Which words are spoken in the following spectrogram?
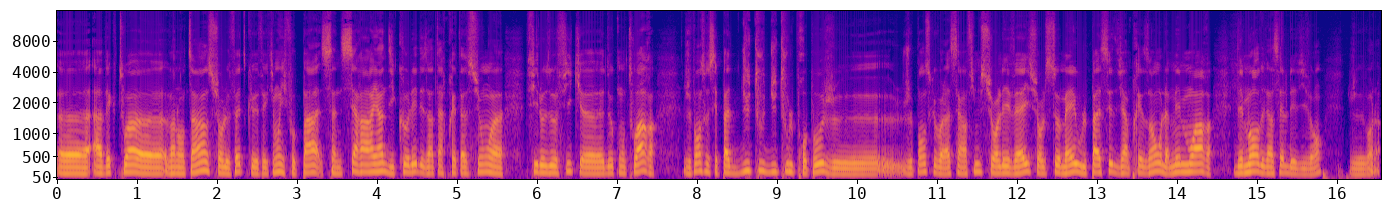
euh, avec toi, euh, Valentin, sur le fait qu'effectivement, il faut pas, ça ne sert à rien d'y coller des interprétations philosophiques de comptoir. Je pense que c'est pas du tout, du tout le propos. Je, je pense que voilà, c'est un film sur l'éveil, sur le sommeil, où le passé devient présent, où la mémoire des morts devient celle des vivants. Je, voilà.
